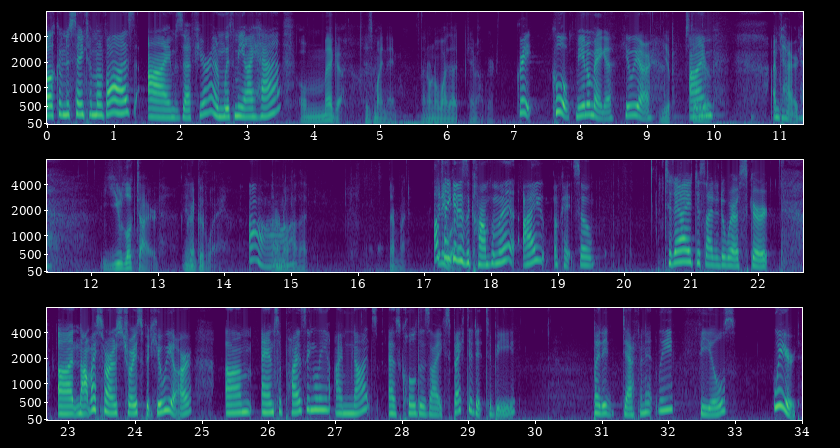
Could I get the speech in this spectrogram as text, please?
Welcome to Sanctum of Oz. I'm Zephyr, and with me I have. Omega is my name. I don't know why that came out weird. Great, cool. Me and Omega. Here we are. Yep. Still I'm. here. I'm tired. You look tired in a good way. Aww. I don't know how that. Never mind. I'll take it as a compliment. I okay. So today I decided to wear a skirt. Uh, not my smartest choice, but here we are. Um, and surprisingly, I'm not as cold as I expected it to be. But it definitely feels weird.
